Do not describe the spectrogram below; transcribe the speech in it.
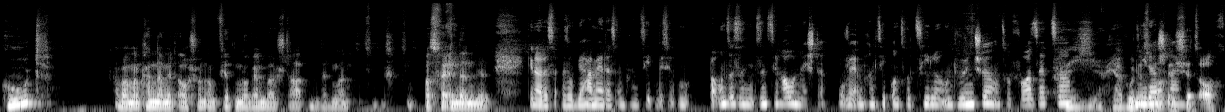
gut, aber man kann damit auch schon am 4. November starten, wenn man was verändern will. Genau, das, also wir haben ja das im Prinzip ein bisschen, bei uns sind es die Rauhnächte, wo wir im Prinzip unsere Ziele und Wünsche, unsere Vorsätze Ja, ja gut, das mache ich jetzt auch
